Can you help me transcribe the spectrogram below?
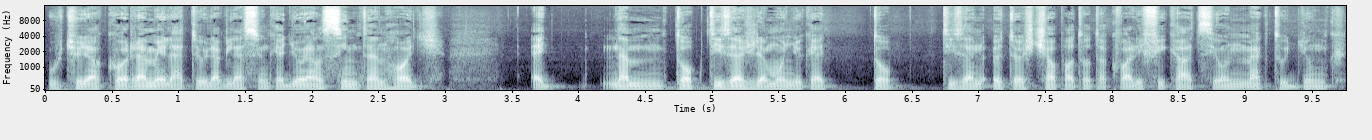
úgyhogy akkor remélhetőleg leszünk egy olyan szinten, hogy egy nem top 10-es, de mondjuk egy top 15-ös csapatot a kvalifikáción meg tudjunk,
